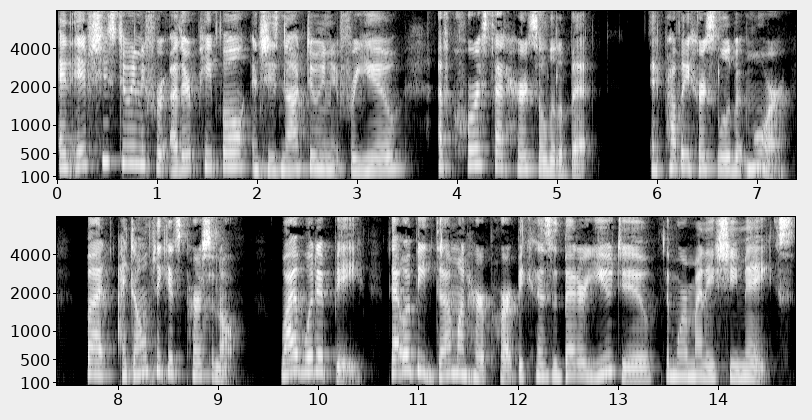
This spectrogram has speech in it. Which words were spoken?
And if she's doing it for other people and she's not doing it for you, of course that hurts a little bit. It probably hurts a little bit more, but I don't think it's personal. Why would it be? That would be dumb on her part because the better you do, the more money she makes.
